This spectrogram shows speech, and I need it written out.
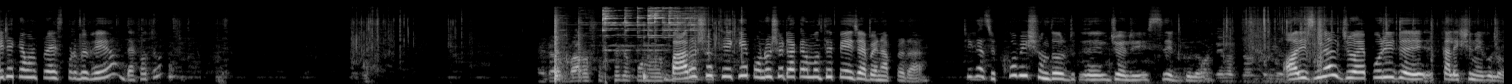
এটা কেমন প্রাইস পড়বে ভাইয়া? দেখো তো। বারোশো থেকে পনেরোশো টাকার মধ্যে পেয়ে যাবেন আপনারা। ঠিক আছে, খুবই সুন্দর জুয়েলারি সেটগুলো অরিজিনাল জয়পুরি কালেকশন এগুলো।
